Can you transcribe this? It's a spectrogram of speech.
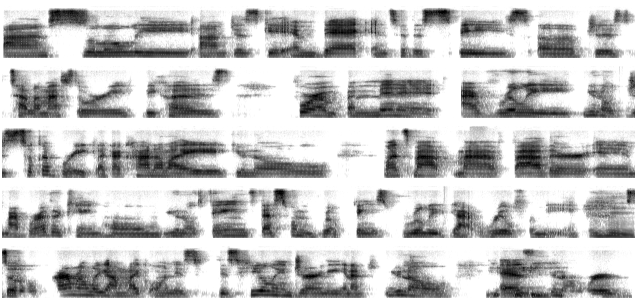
I'm slowly um, just getting back into the space of just telling my story because for a, a minute, I really, you know, just took a break. Like I kind of like, you know, once my my father and my brother came home, you know, things that's when real things really got real for me. Mm-hmm. So currently I'm like on this this healing journey and I, you know, as you know, we're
